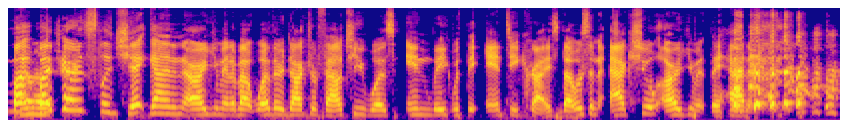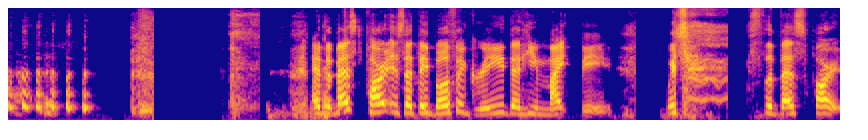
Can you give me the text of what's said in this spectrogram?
my, my parents legit got in an argument about whether Dr. Fauci was in league with the Antichrist. That was an actual argument they had. and the best part is that they both agreed that he might be, which is the best part.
